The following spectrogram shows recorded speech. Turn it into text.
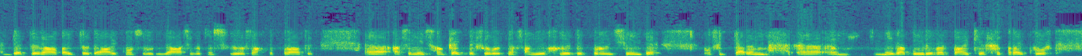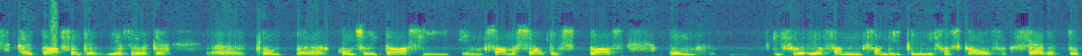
en dit dra by tot daardie konsolidasie wat ons vroeër van gepraat het. Uh as jy mens gaan kyk byvoorbeeld na van jou groot produsente of die term uh um, megaboere wat baie keer gebruik word, uh, daar vind 'n wesenlike uh klomp uh, konsolidasie en sameseltings plaas om die voordeel van van die ekonomie van skaal verder tot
